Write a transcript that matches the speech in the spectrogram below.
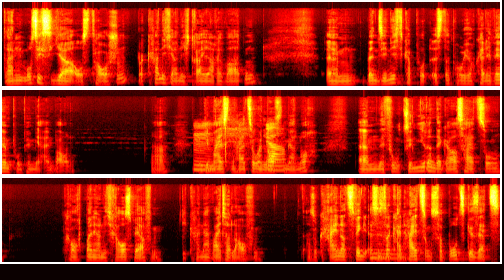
dann muss ich sie ja austauschen. Da kann ich ja nicht drei Jahre warten. Ähm, wenn sie nicht kaputt ist, dann brauche ich auch keine Wärmepumpe mehr einbauen. Ja? Und die hm. meisten Heizungen ja. laufen ja noch. Ähm, eine funktionierende Gasheizung braucht man ja nicht rauswerfen. Die kann ja weiterlaufen. Also keiner zwingt, es ist ja kein hm. Heizungsverbotsgesetz,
